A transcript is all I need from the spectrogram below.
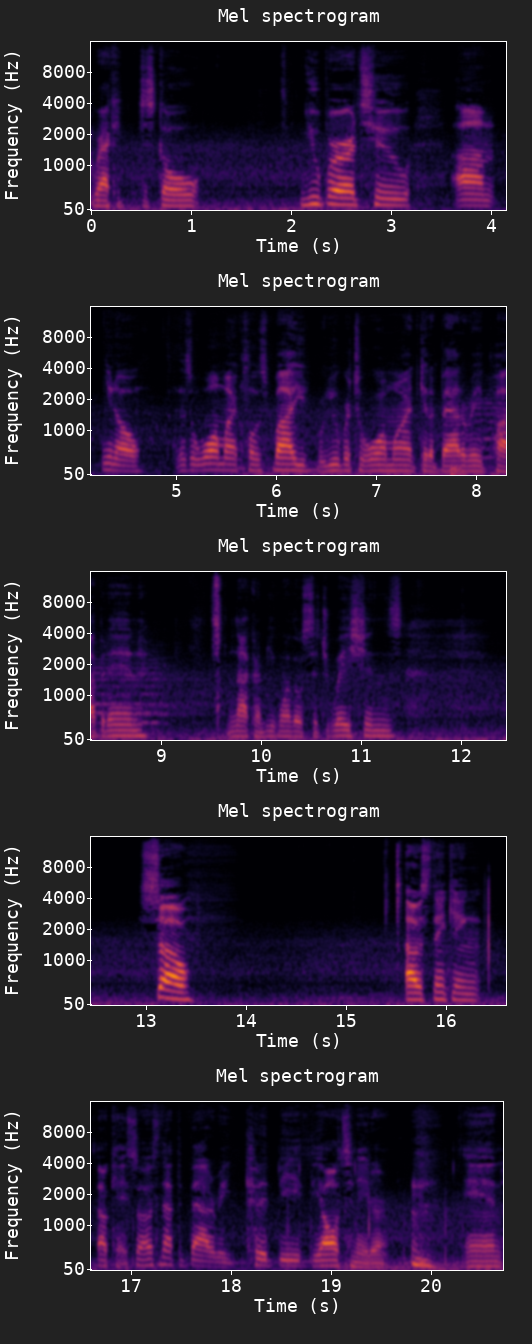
where I could just go Uber to, um, you know, there's a Walmart close by. You Uber to Walmart, get a battery, pop it in. Not going to be one of those situations. So I was thinking, okay, so it's not the battery. Could it be the alternator? and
